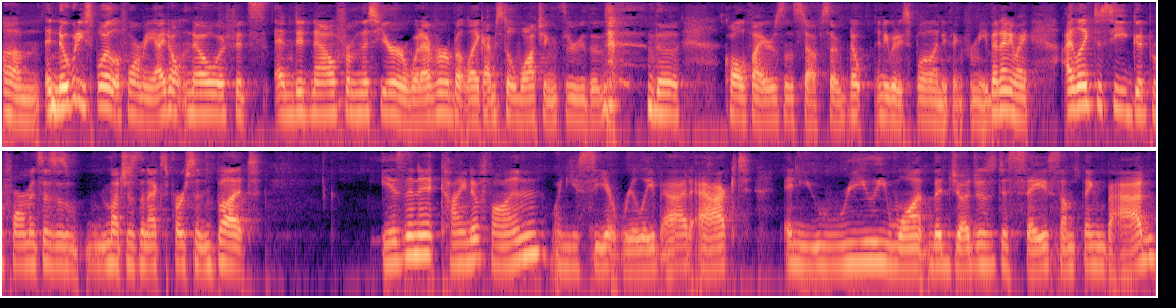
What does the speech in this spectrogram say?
Um and nobody spoil it for me. I don't know if it's ended now from this year or whatever but like i'm still watching through the the qualifiers and stuff so don't anybody spoil anything for me. But anyway i like to see good performances as much as the next person but isn't it kind of fun when you see a really bad act and you really want the judges to say something bad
